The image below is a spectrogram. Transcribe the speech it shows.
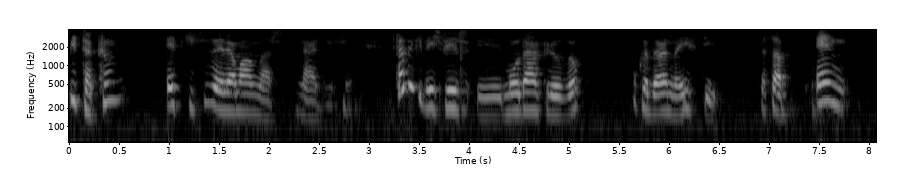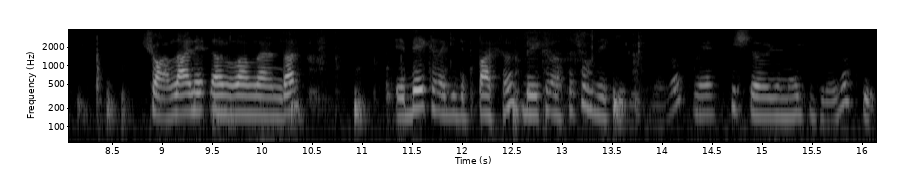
bir takım etkisiz elemanlar neredeyse. Tabii ki de hiçbir e, modern filozof bu kadar naif değil. Mesela en şu an lanetli anılanlarından e, Bacon'a gidip baksanız Bacon aslında çok zeki bir filozof ve hiç de öyle naif bir filozof değil.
